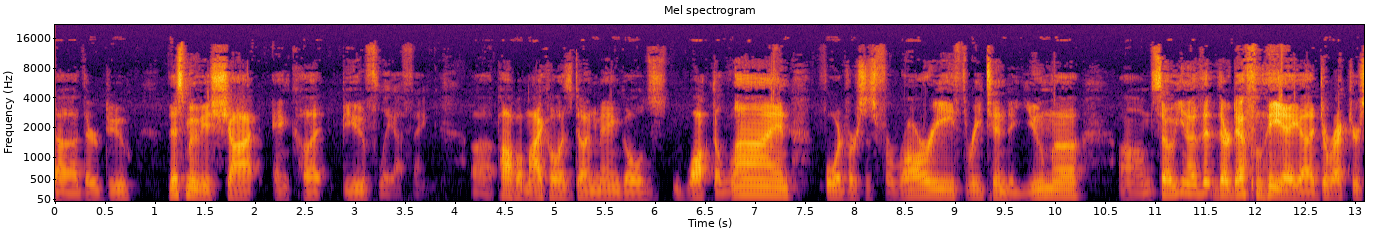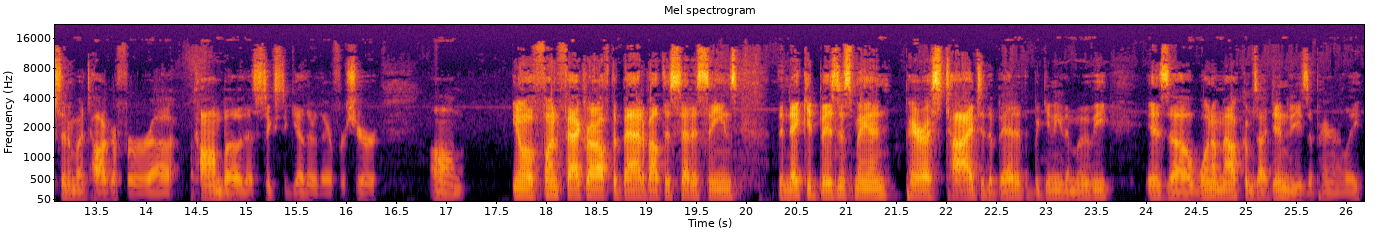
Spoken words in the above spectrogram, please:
uh, their due. This movie is shot and cut beautifully, I think. Uh, Papa Michael has done Mangold's Walk the Line, Ford versus Ferrari, 310 to Yuma. Um, so you know th- they're definitely a, uh director cinematographer uh, combo that sticks together there for sure. Um, you know, a fun fact right off the bat about this set of scenes: the naked businessman Paris tied to the bed at the beginning of the movie is uh, one of Malcolm's identities. Apparently,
